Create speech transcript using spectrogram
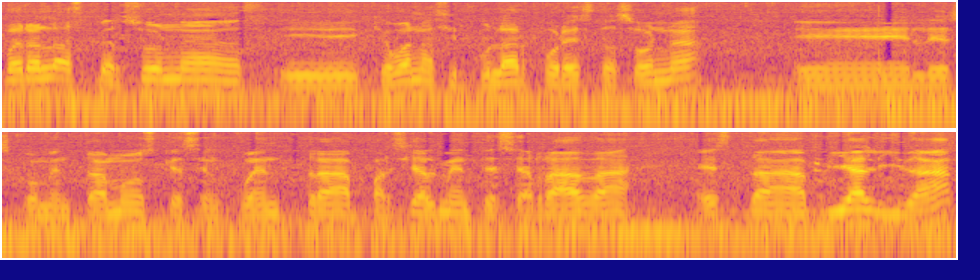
Para las personas eh, que van a circular por esta zona, eh, les comentamos que se encuentra parcialmente cerrada esta vialidad,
